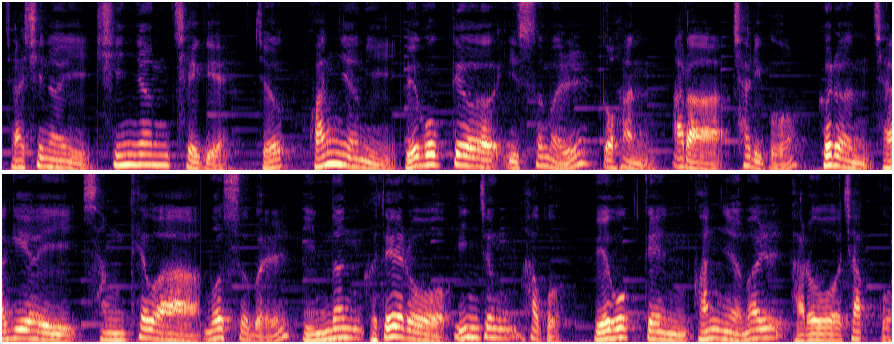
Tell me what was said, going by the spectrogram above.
자신의 신념 체계, 즉 관념이 왜곡되어 있음을 또한 알아차리고 그런 자기의 상태와 모습을 있는 그대로 인정하고 왜곡된 관념을 바로잡고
